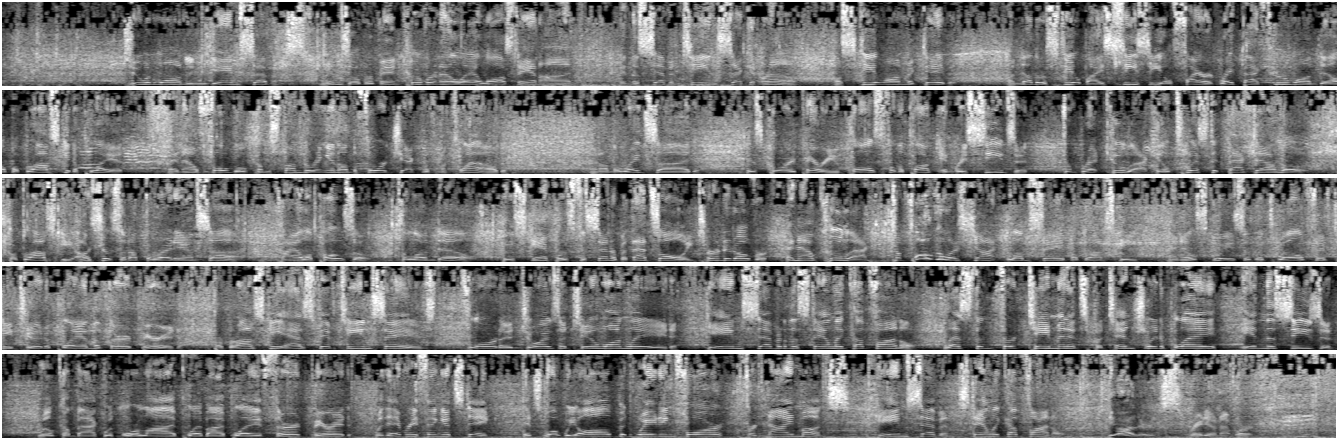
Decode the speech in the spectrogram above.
two and one in game sevens. Wins over Vancouver and LA, to Anaheim in the 17 second round. A steal on McDavid. Another steal by Ceci. He'll fire it right back through Lundell. Bobrovsky to play it. And now Foegele comes thundering in on the forecheck with McLeod. And on the right side is Corey Perry, who calls for the puck and receives it from Brett Kulak. He'll twist it back down low. Bobrovsky ushers it up the right-hand side. Kyle Okposo to Lundell, who scampers to center, but that's all. He turned it over. And now Kulak to Foegele, a shot. Glove save, Bobrovsky. And he'll squeeze it with 12.52 to play in the third period. Bobrovsky has 15 saves. Florida enjoys a 2-1 lead. Game 7 of the Stanley Cup Final. Final. Less than 13 minutes potentially to play in the season. We'll come back with more live play-by-play third period with everything at stake. It's what we all been waiting for for nine months. Game seven, Stanley Cup final. The Oilers Radio Network.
